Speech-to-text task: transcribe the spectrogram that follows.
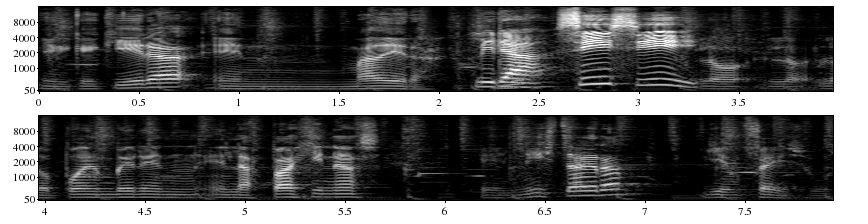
el que quiera en madera. Mirá, sí, sí. Lo, lo- lo pueden ver en, en las páginas en Instagram y en Facebook.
